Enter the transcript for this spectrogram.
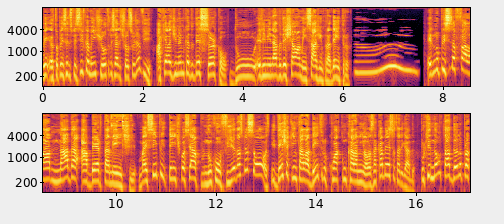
eu tô pensando especificamente em outros reality shows que eu já vi. Aquela dinâmica do The Circle, do eliminado deixar uma mensagem para dentro. Uh. Ele não precisa falar nada abertamente, mas sempre tem, tipo assim, ah, não confia nas pessoas. E deixa quem tá lá dentro com, a, com caraminholas na cabeça, tá ligado? Porque não tá dando pra,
